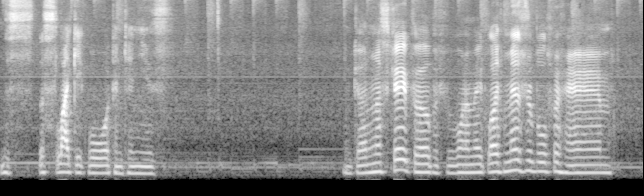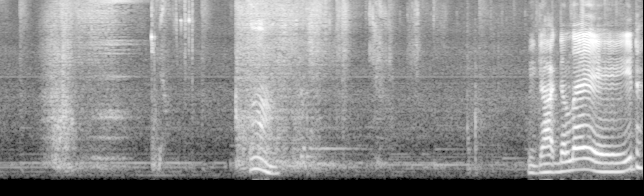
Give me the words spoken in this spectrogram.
This the psychic war continues. We got an escape rope if we want to make life miserable for him. Hmm. We got delayed.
